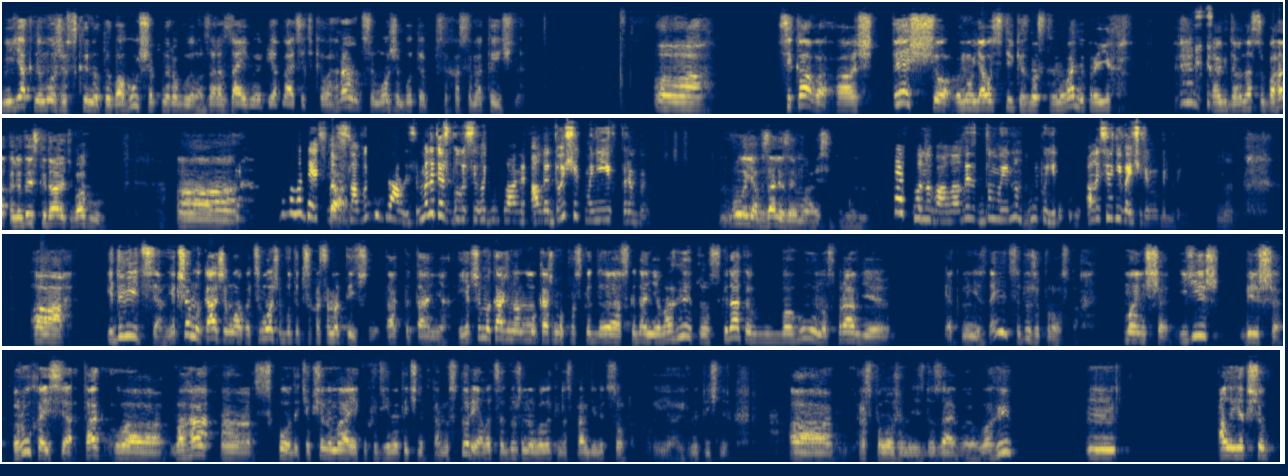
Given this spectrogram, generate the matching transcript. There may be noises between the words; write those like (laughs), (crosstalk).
ніяк не може скинути вагу, щоб не робила. Зараз зайві 15 кг, це може бути психосоматичне. Е, цікаво те, що ну я ось тільки з нас тренування приїхав, так, де у нас багато людей скидають вагу. А, Ну, молодець, Владислав, ви зібралися. У мене теж були сьогодні плани, але дощик мені їх перебив. ну, я в залі займаюся, тому. Я планувала, але думаю, ну не поїду. Але сьогодні ввечері, поїду. А, і дивіться, якщо ми кажемо, це може бути психосоматичне так, питання. Якщо ми кажемо, ми кажемо про скидання ваги, то скидати вагу насправді, як мені здається, дуже просто. Менше їж, більше рухайся, так вага а, сходить. Якщо немає якихось генетичних там історій, але це дуже невеликий насправді відсоток, коли є генетична розположеність до зайвої ваги. Але якщо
